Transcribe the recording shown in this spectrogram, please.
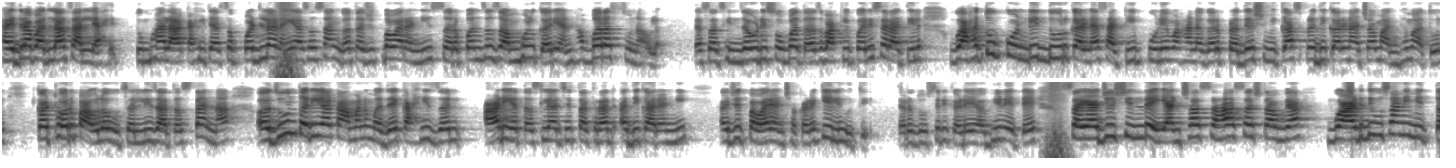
हैदराबादला चालले आहेत. तुम्हाला काही त्याचं पडलं नाही असं सांगत अजित पवारांनी सरपंच जांभुळकर यांना बरंच सुनावलं. तसंच हिंजवडी सोबतच बाकी परिसरातील वाहतूक कोंडी दूर करण्यासाठी पुणे महानगर प्रदेश विकास प्राधिकरणाच्या माध्यमातून कठोर पावलं उचलली जात असताना अजून तरी या कामांमध्ये काही जण आड येत असल्याची तक्रार अधिकाऱ्यांनी अजित पवार यांच्याकडे केली होती. तर दुसरीकडे अभिनेते सयाजी शिंदे यांच्या सहासष्टाव्या वाढदिवसानिमित्त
